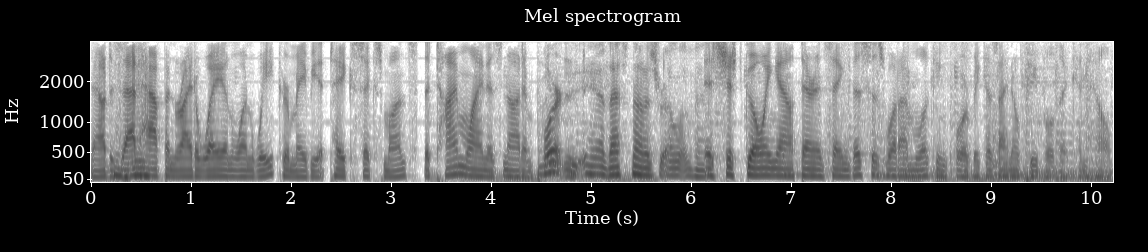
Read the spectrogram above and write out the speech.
Now, does that mm-hmm. happen right away in one week, or maybe it takes six months? The timeline is not mm, important. Yeah, that's not as relevant. It's just going out there and saying, This is what I'm looking for because I know people that can help,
